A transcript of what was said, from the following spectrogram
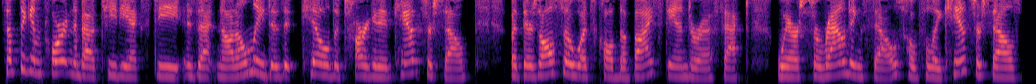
Something important about TDXD is that not only does it kill the targeted cancer cell, but there's also what's called the bystander effect, where surrounding cells, hopefully cancer cells,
